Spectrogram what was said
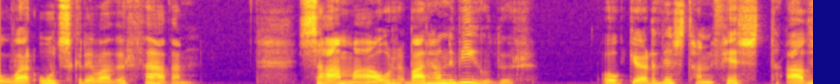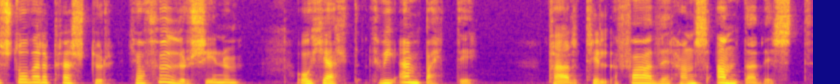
og var útskrifaður þaðan. Sama ár var hann vígður og gjörðist hann fyrst aðstofara prestur hjá föður sínum og hjælt því embætti, þar til fadir hans andaðist.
